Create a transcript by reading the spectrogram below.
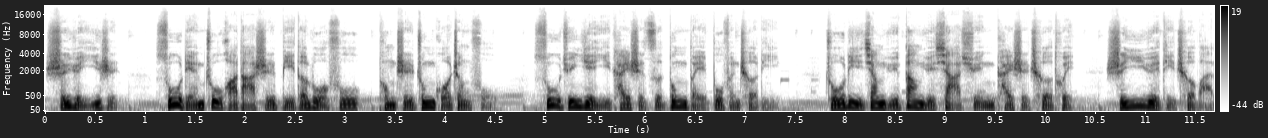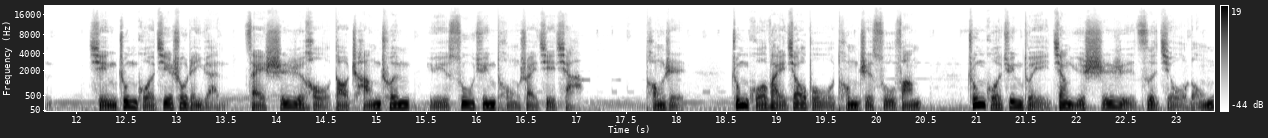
十月一日，苏联驻华大使彼得洛夫通知中国政府，苏军业已开始自东北部分撤离。主力将于当月下旬开始撤退，十一月底撤完，请中国接收人员在十日后到长春与苏军统帅接洽。同日，中国外交部通知苏方，中国军队将于十日自九龙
